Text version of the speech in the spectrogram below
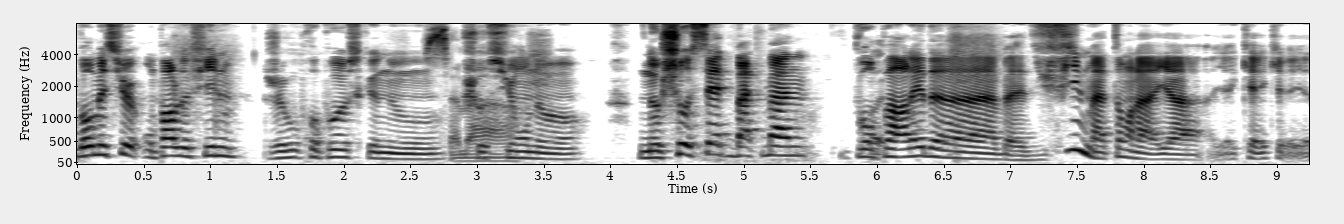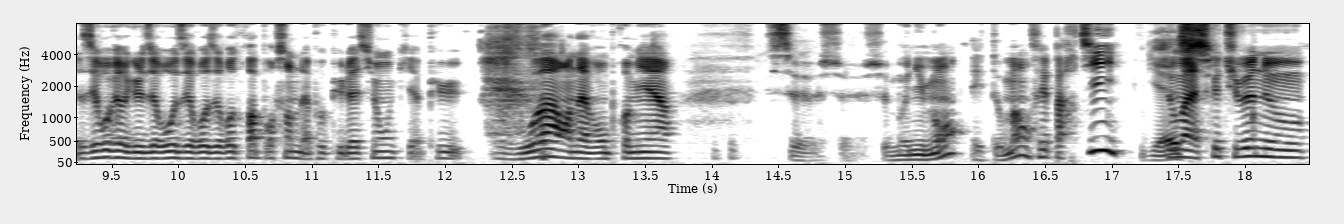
Bon messieurs, on parle de film. Je vous propose que nous Ça chaussions nos nos chaussettes Batman pour Ouais. parler de bah, du film. Attends là, il y a y a, quelques- il y a 0,0003% de la population qui a pu voir en avant-première ce, ce, ce monument et Thomas en fait partie. Yes. Thomas, est-ce que tu veux nous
